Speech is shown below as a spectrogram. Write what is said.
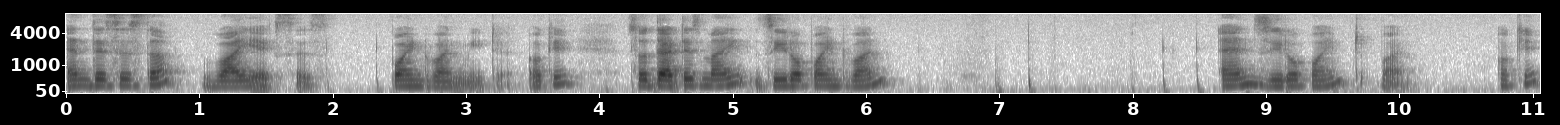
and this is the y-axis 0.1 meter okay? So that is my 0 0.1 and 0 0.1 okay?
